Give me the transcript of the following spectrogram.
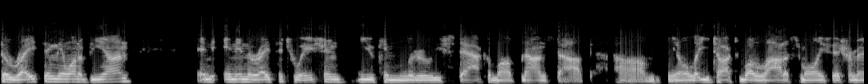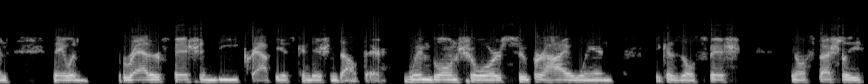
the right thing they want to be on, and, and in the right situation, you can literally stack them up nonstop. Um, you know, you talked about a lot of smallie fishermen. They would rather fish in the crappiest conditions out there, wind blown shores, super high winds, because those fish, you know, especially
